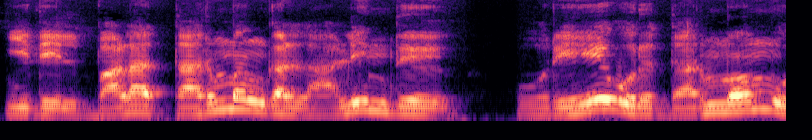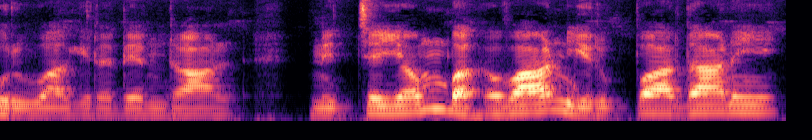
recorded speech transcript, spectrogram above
இதில் பல தர்மங்கள் அழிந்து ஒரே ஒரு தர்மம் உருவாகிறதென்றால் நிச்சயம் பகவான் இருப்பார்தானே?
